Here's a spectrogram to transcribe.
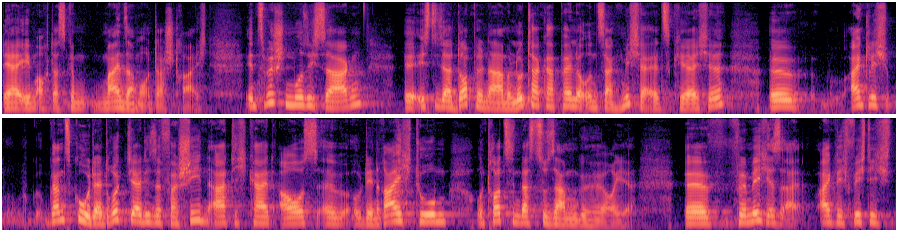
der eben auch das Gemeinsame unterstreicht. Inzwischen muss ich sagen, äh, ist dieser Doppelname Lutherkapelle und St. Michaelskirche äh, eigentlich ganz gut. Er drückt ja diese Verschiedenartigkeit aus, äh, den Reichtum und trotzdem das Zusammengehörige. Für mich ist eigentlich wichtig,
